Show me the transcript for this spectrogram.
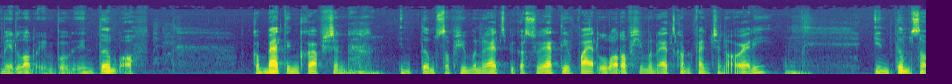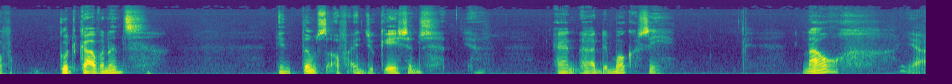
Made a lot of improvements in terms of combating corruption, in terms of human rights, because we ratified a lot of human rights convention already. In terms of good governance, in terms of education, yeah, and uh, democracy. Now, yeah,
